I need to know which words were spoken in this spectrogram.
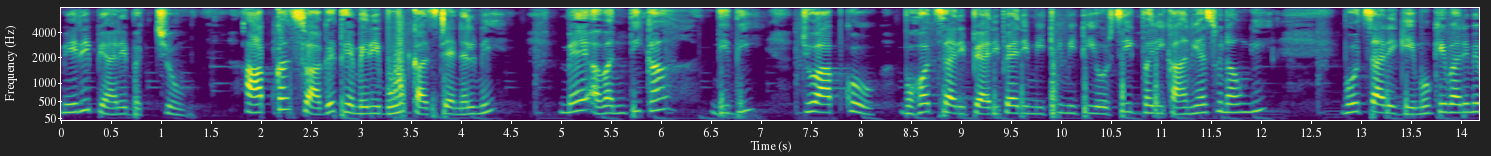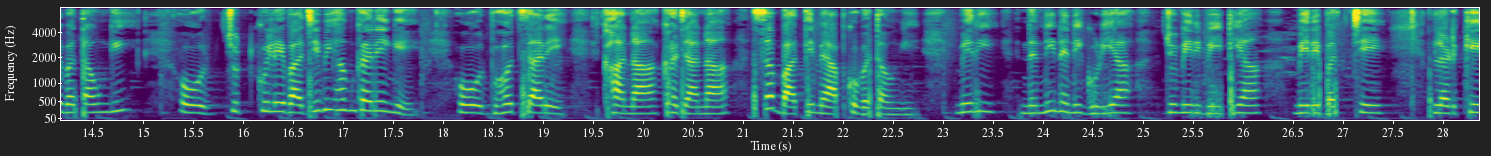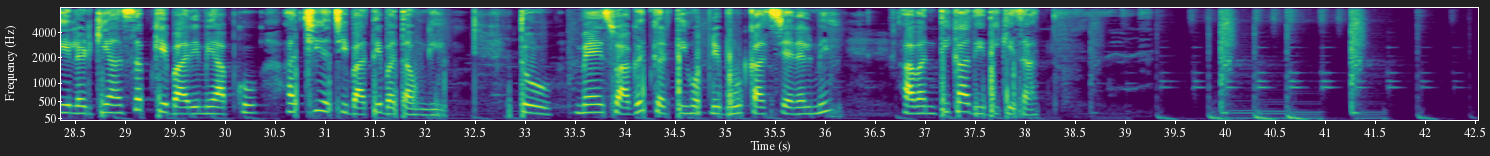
मेरे प्यारे बच्चों, आपका स्वागत है मेरे बूटकास्ट चैनल में। मैं अवंतिका दीदी, जो आपको बहुत सारी प्यारी प्यारी मीठी मीठी और सीख भरी कहानियाँ सुनाऊँगी, बहुत सारे गेमों के बारे में बताऊँगी, और चुटकुलेबाजी भी हम करेंगे, और बहुत सारे खाना, खजाना, सब बातें मैं आपको बताऊँगी। मेरी नन्ही नन्ही गुड़िया, जो मेरी बेटियाँ, मेरे बच्चे, लड़के, लड़कियाँ सब के बारे में आपको अच्छी अच्छी बातें बताऊँगी। तो मैं स्वागत करती हूँ अपने बूटकास्ट चैनल में अवंतिका दीदी के साथ।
